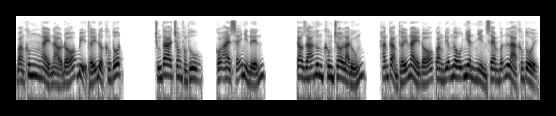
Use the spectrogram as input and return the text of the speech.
bằng không ngày nào đó bị thấy được không tốt. Chúng ta trong phòng thu, có ai sẽ nhìn đến? Cao Giá Hưng không cho là đúng, hắn cảm thấy này đó quang đĩa ngẫu nhiên nhìn xem vẫn là không tồi,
